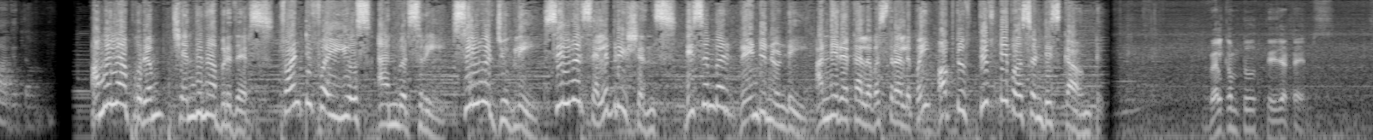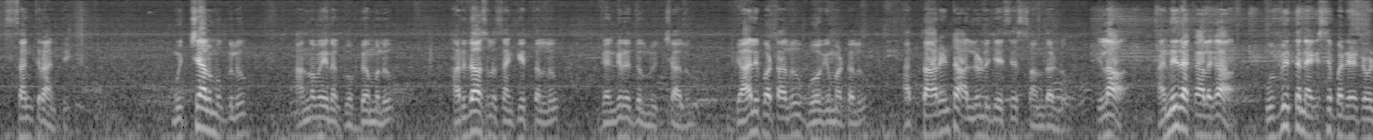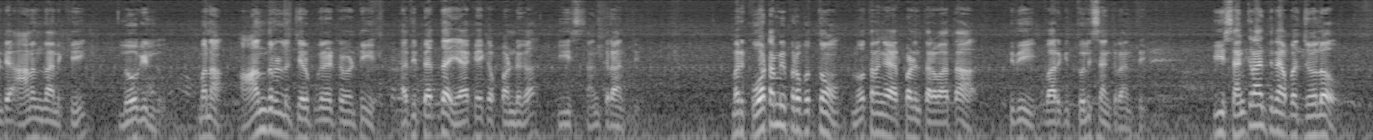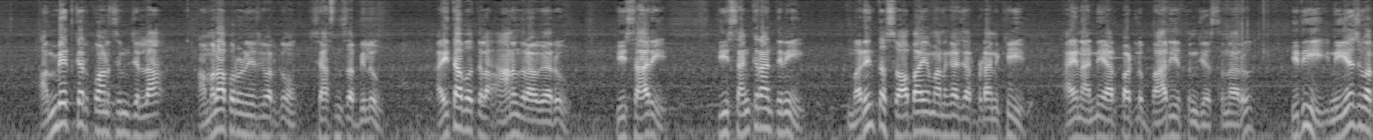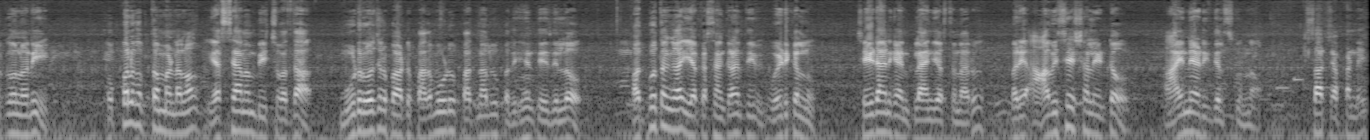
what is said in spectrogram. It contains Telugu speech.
స్వాగతం. Amalapuram Chandana brothers twenty five years anniversary silver jubilee silver celebrations December రెండు నుండి అన్ని రకాల వస్త్రాలపై up to fifty percent discount welcome to Teja times Sankranti. ముత్యాల ముగ్గులు అందమైన గొబ్బెమ్మలు హరిదాసుల సంకీర్తనలు గంగిరెద్దుల నృత్యాలు గాలిపటాలు భోగిమట్టలు అత్తారింట అల్లుళ్ళు చేసే సందళ్ళు. ఇలా అన్ని రకాలుగా ఉవ్వెత్తున ఎగసిపడేటువంటి ఆనందానికి లోగిళ్ళు. మన ఆంధ్రులు జరుపుకునేటువంటి అతిపెద్ద ఏకైక పండుగ ఈ సంక్రాంతి. మరి కూటమి ప్రభుత్వం నూతనంగా ఏర్పడిన తర్వాత ఇది వారికి తొలి సంక్రాంతి. ఈ సంక్రాంతి నేపథ్యంలో అంబేద్కర్ కోనసీమ జిల్లా అమలాపురం నియోజకవర్గం శాసనసభ్యులు ఐతాబత్తుల ఆనందరావు గారు ఈసారి ఈ సంక్రాంతిని మరింత శోభాయమానంగా జరపడానికి ఆయన అన్ని ఏర్పాట్లు భారీ ఎత్తున చేస్తున్నారు. ఇది నియోజకవర్గంలోని ఉప్పలగుప్తం మండలం ఎస్యానం బీచ్ వద్ద మూడు రోజుల పాటు పదమూడు పద్నాలుగు పదిహేను తేదీల్లో అద్భుతంగా ఈ యొక్క సంక్రాంతి వేడుకలను చేయడానికి ఆయన ప్లాన్ చేస్తున్నారు. మరి ఆ విశేషాలు ఏంటో ఆయనే అడిగి తెలుసుకుందాం. సార్ చెప్పండి.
